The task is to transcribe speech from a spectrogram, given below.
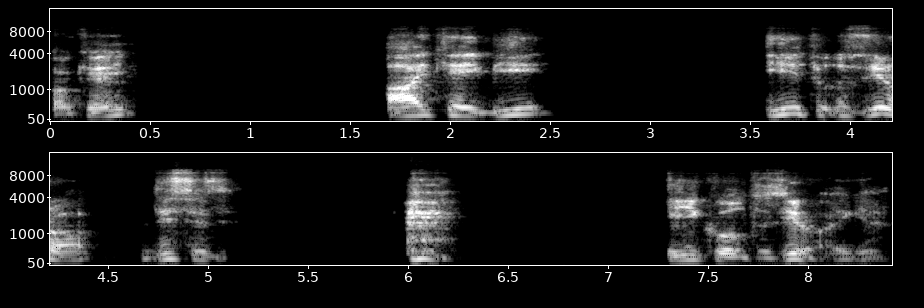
Okay? Ikb e to the 0 this is equal to 0 again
